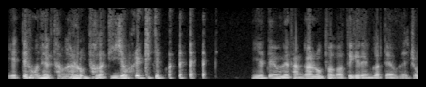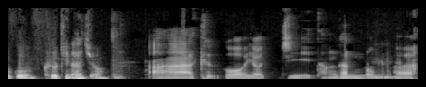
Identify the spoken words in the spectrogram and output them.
얘 때문에 단갈론파가 뒤져버렸기 때문에 얘 때문에 단갈론파가 어떻게 된 것 때문에 조금 그렇긴 하죠. 아, 그거였지. 단간론파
